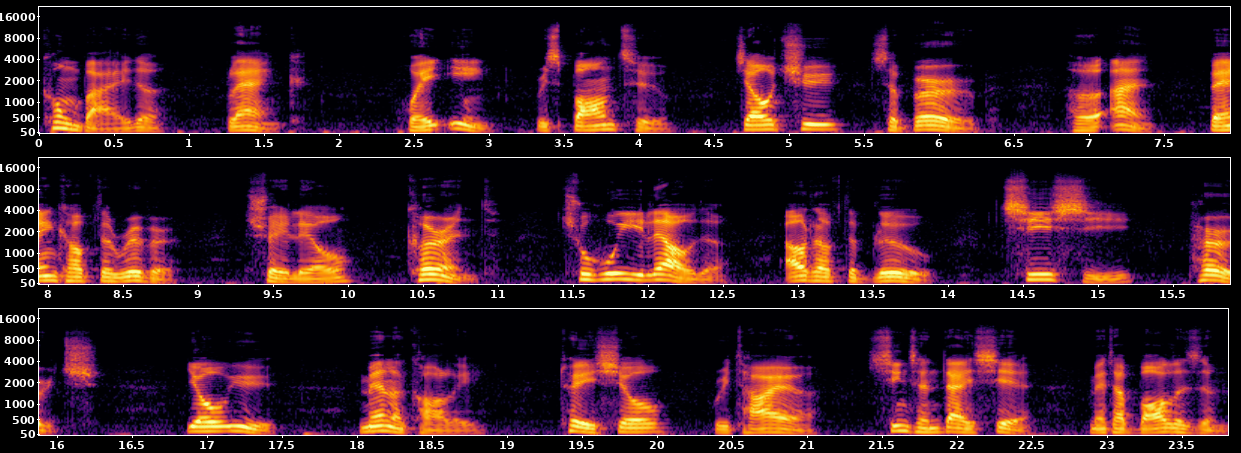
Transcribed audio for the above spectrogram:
空白的 blank. 回应 respond to. 郊区 suburb. 河岸 bank of the river. 水流 current. 出乎意料的 out of the blue. 栖息 perch 忧郁 melancholy. 退休 retire. 新陈代谢 metabolism.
